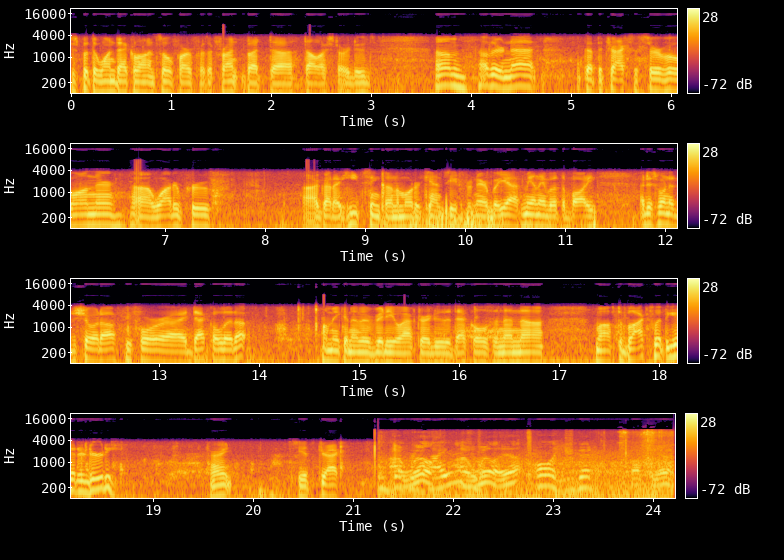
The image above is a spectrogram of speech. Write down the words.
Just put the one decal on it so far for the front, but uh, dollar store dudes. Um, other than that, got the Traxxas servo on there, uh, waterproof. I uh, got a heat sink on the motor, can't see it from there, but yeah, mainly about the body. I just wanted to show it off before I decal it up. I'll make another video after I do the decals, and then uh, I'm off to Blacksfoot to get her dirty. Alright, see you at the track. I will, I will, yeah. Oh, you good? Fuck yeah.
